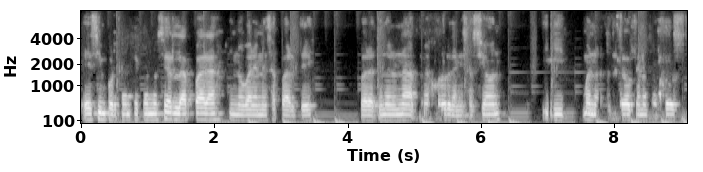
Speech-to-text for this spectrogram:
es importante conocerla para innovar en esa parte, para tener una mejor organización. Y bueno, creo que nosotros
